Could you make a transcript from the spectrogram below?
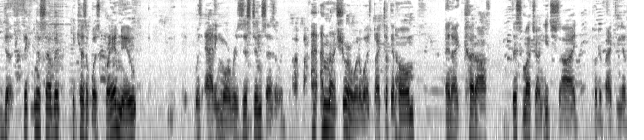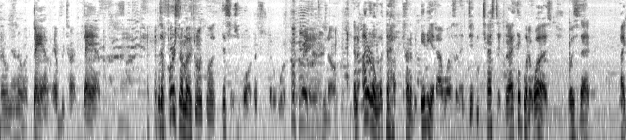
the thickness of it, because it was brand new, was adding more resistance as it would. I, I'm not sure what it was, but I took it home and I cut off this much on each side, put it back together, and then it went bam every time, bam. But the first time I was going, this is what this is going to work, great, you know. And I don't know what the heck kind of idiot I was and I didn't test it. And I think what it was was that I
